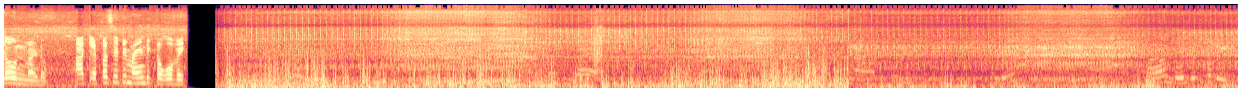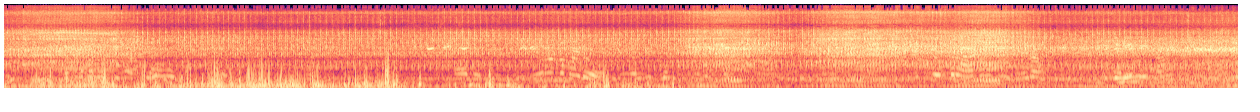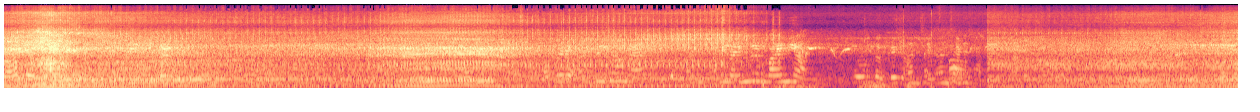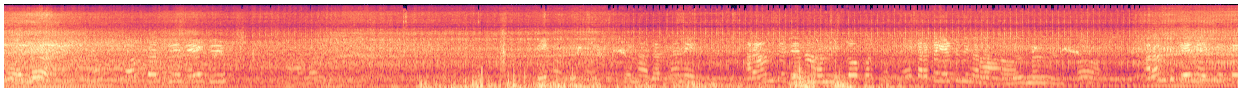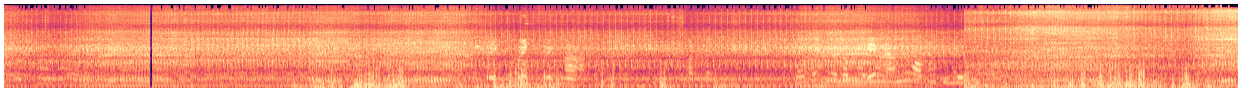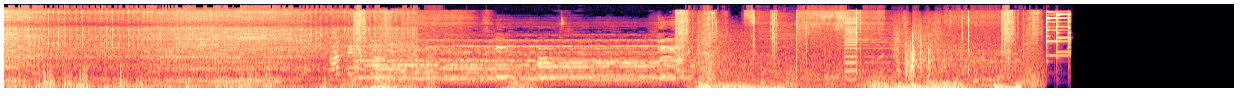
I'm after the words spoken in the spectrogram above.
ಡೌನ್ ಮಾಡು. ಆ ಕೆಪಾಸಿಟಿ ಮೈಂಡಿಗೆ ತಗೋಬೇಕು. ఏజ్ आराम से देना हम इसको ऊपर मैं करेक्ट हेल्प देना आराम से देना इससे Thank you.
